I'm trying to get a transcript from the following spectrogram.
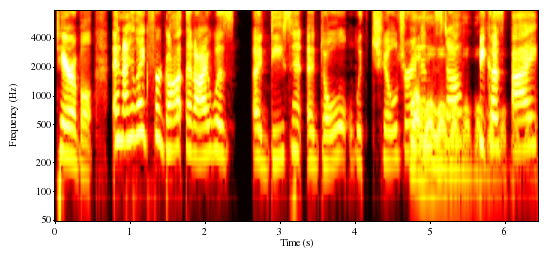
Terrible. And I like forgot that I was a decent adult with children Whoa, and whoa, whoa, whoa, stuff because I.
